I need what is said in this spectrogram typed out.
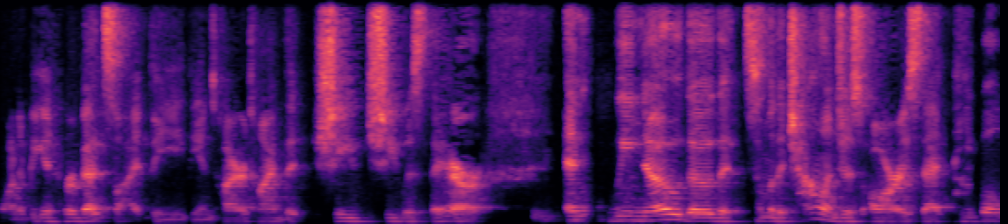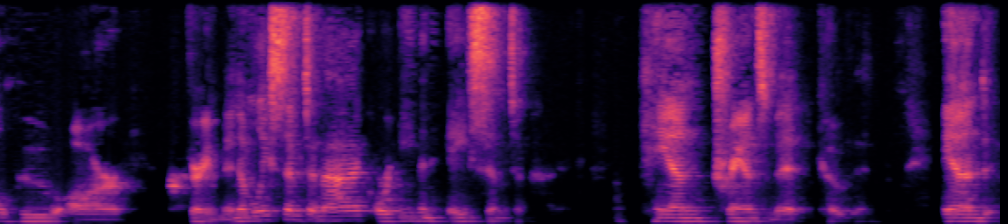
want to be at her bedside the the entire time that she she was there and we know though that some of the challenges are is that people who are very minimally symptomatic or even asymptomatic can transmit covid and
